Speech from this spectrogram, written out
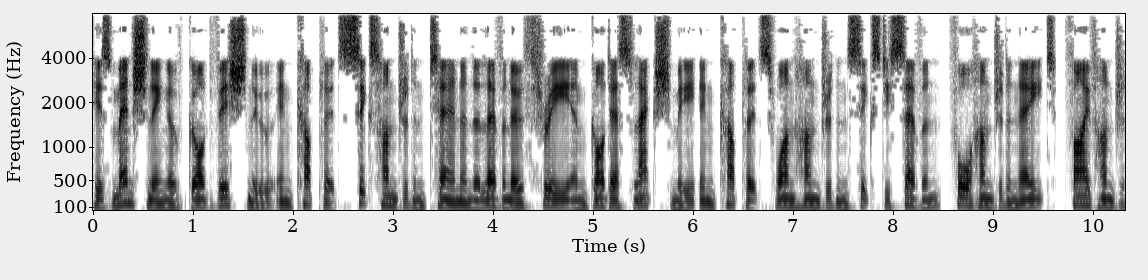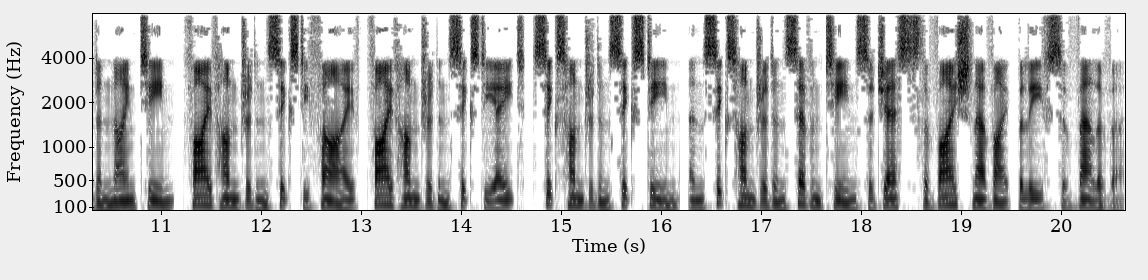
His mentioning of god Vishnu in couplets 610 and 1103 and goddess Lakshmi in couplets 167, 408, 519, 565, 568, 616, and 617 suggests the Vaishnavite beliefs of Valluvar.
